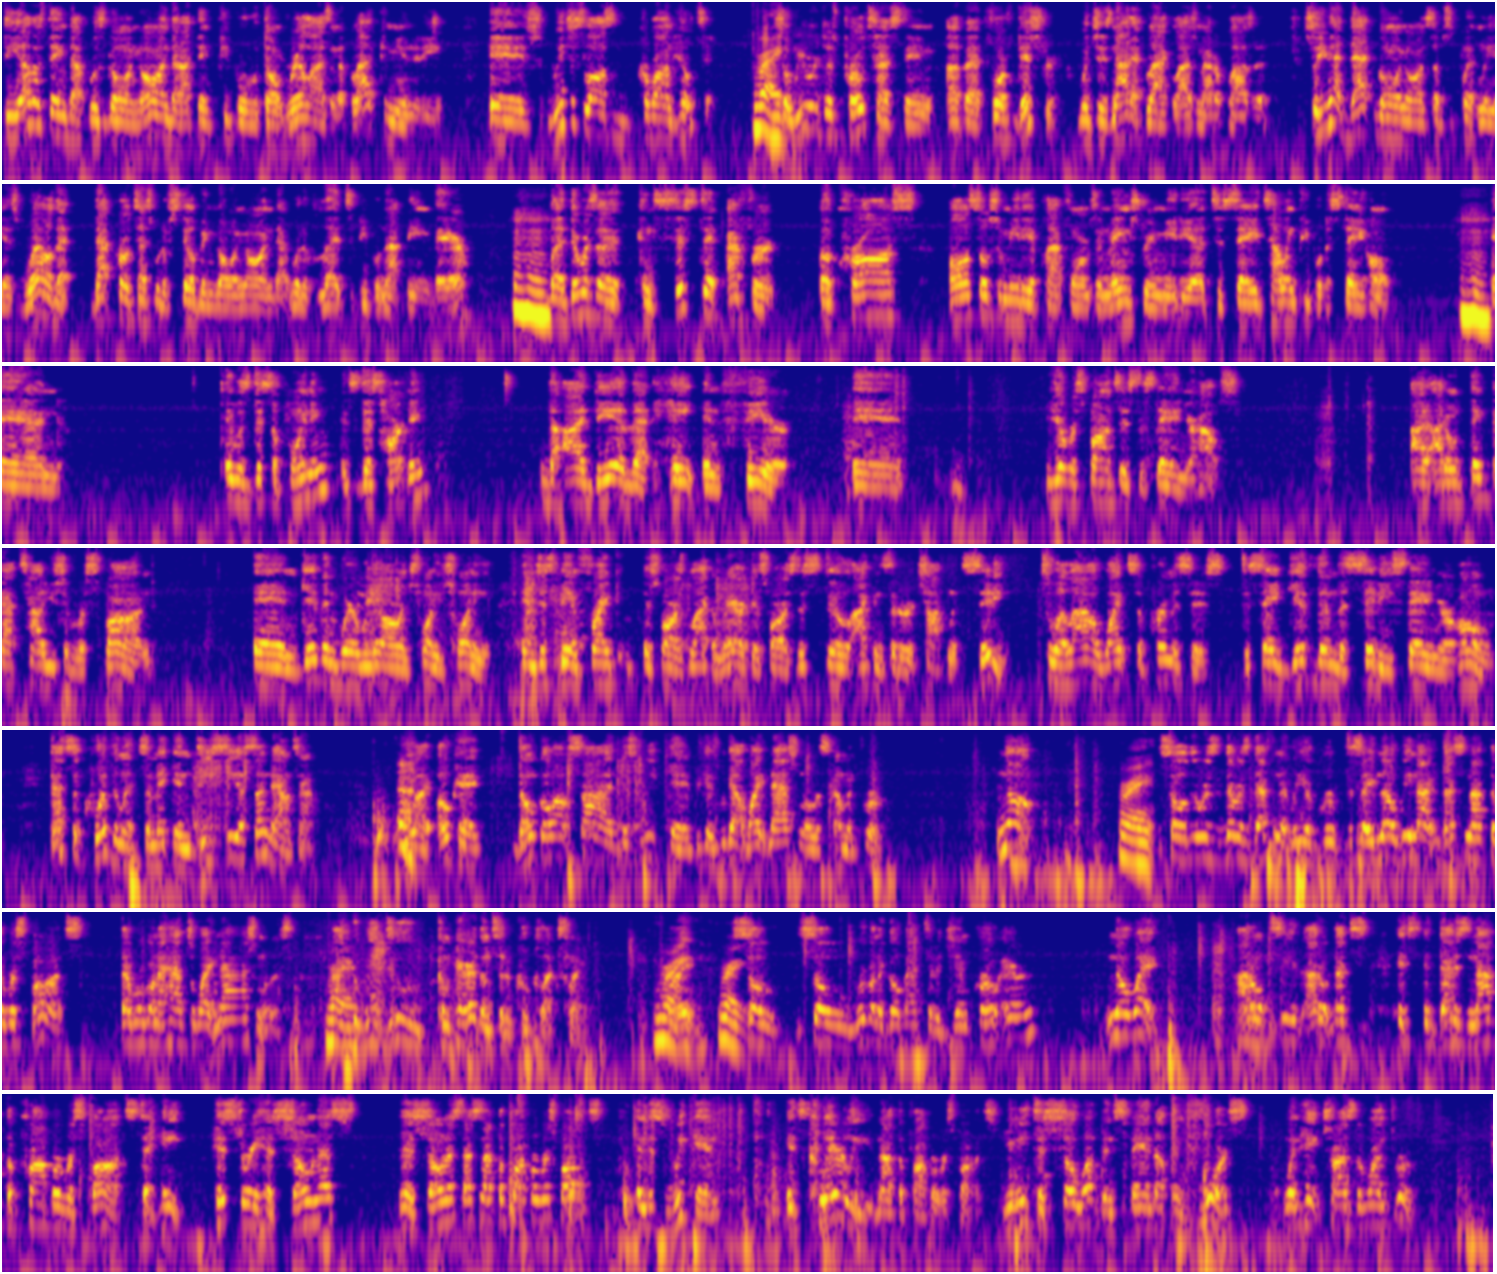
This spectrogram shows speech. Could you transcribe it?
The other thing that was going on that I think people don't realize in the black community is we just lost Karon Hylton. Right. So we were just protesting up at Fourth District, which is not at Black Lives Matter Plaza. So you had that going on subsequently as well. That that protest would have still been going on. That would have led to people not being there. Mm-hmm. But there was a consistent effort across all social media platforms and mainstream media to say telling people to stay home. Mm-hmm. And it was disappointing. It's disheartening. The idea that hate and fear and your response is to stay in your house. I, I don't think that's how you should respond. And given where we are in 2020, and just being frank as far as Black America, as far as this still, I consider it chocolate city. To allow white supremacists to say, "Give them the city, stay in your home," that's equivalent to making DC a sundown town. like, okay, don't go outside this weekend because we got white nationalists coming through. No. Right. So there was there was definitely a group to say, no, we not. That's not the response that we're going to have to white nationalists. Right. we do compare them to the Ku Klux Klan. Right. Right. So so we're going to go back to the Jim Crow era? No way. I don't hmm. see. I don't. That's it's it, that is not the proper response to hate. History has shown us has shown us that's not the proper response. And this weekend, it's clearly not the proper response. You need to show up and stand up in force when hate tries to run through.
